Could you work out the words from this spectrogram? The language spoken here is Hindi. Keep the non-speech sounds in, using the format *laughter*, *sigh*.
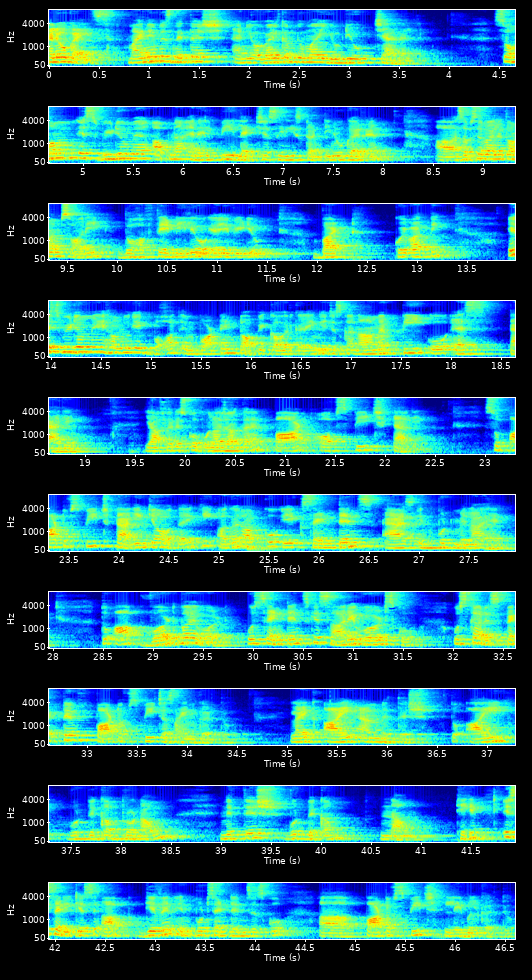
Hello guys my name is Nitish and you welcome to my YouTube channel so हम इस वीडियो में अपना एनएलपी लेक्चर सीरीज़ कंटिन्यू कर रहे हैं। uh, सबसे पहले तो आई एम सॉरी दो हफ़्ते डिले हो गया ये वीडियो बट कोई बात नहीं। इस वीडियो में हम लोग एक बहुत इंपॉर्टेंट टॉपिक कवर करेंगे जिसका नाम है पी टैगिंग या फिर इसको बोला जाता है part of speech tagging so part of speech tagging क्या होता है कि अगर आपको एक सेंटेंस एज इनपुट मिला है तो आप वर्ड बाय वर्ड उस सेंटेंस के सारे वर्ड्स को उसका respective part of speech assign कर दो लाइक आई एम नितिश तो I would become pronoun Nitish would become noun ठीक है? इस तरीके से आप गिवन इनपुट सेंटेंसेस को पार्ट ऑफ़ स्पीच लेबल करते हो।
